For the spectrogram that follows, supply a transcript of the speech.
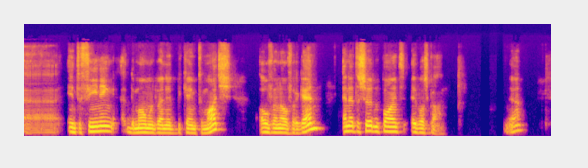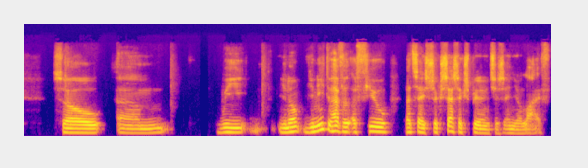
uh, intervening the moment when it became too much over and over again. And at a certain point, it was gone. Yeah. So um, we you know you need to have a, a, few let's say success experiences in your life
